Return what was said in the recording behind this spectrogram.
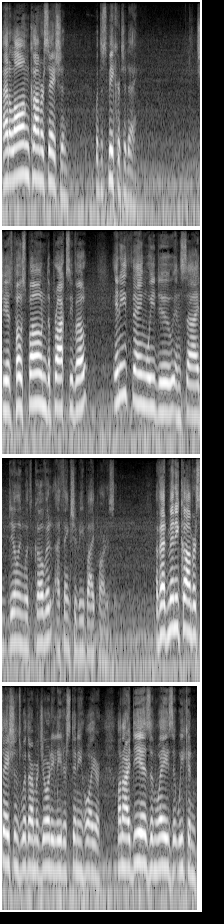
I had a long conversation with the Speaker today. She has postponed the proxy vote. Anything we do inside dealing with COVID, I think, should be bipartisan. I've had many conversations with our Majority Leader, Steny Hoyer, on ideas and ways that we can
